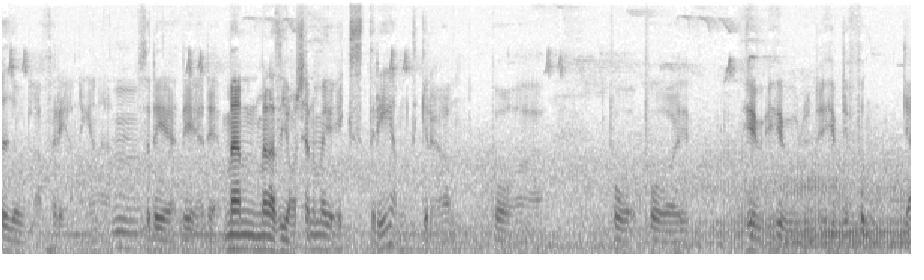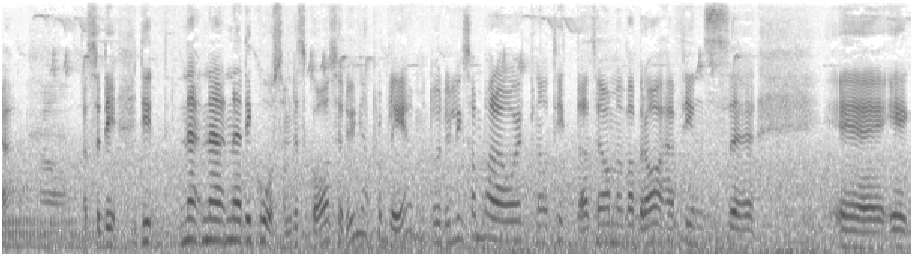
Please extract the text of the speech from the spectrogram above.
biodlarföreningen. Här. Mm. Så det, det är det. Men, men alltså jag känner mig ju extremt grön på, på, på hur, hur, hur det funkar funka. Alltså det, det, när, när, när det går som det ska så är det ju inga problem. Då är det liksom bara att öppna och titta. Så, ja men vad bra, här finns eh, eh,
